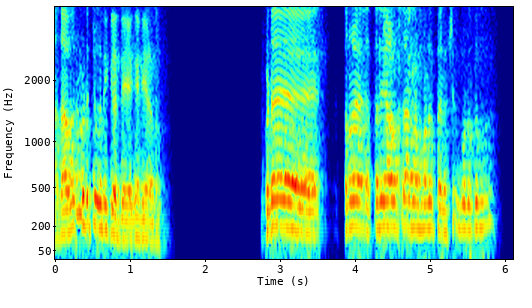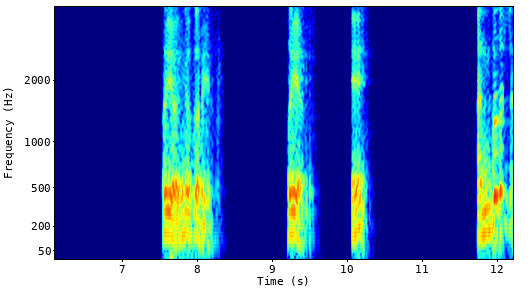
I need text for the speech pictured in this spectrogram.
അത് അവരോട് ചോദിക്കണ്ടേ എങ്ങനെയാണ്? ഇവിടെ എത്ര എത്ര ആൾക്കാർ നമ്മൾ പെൻഷൻ കൊടുക്കുന്നു? അറിയോ? നിങ്ങൾക്കറിയാം? അറിയാം? ഏ? അൻപതല്ല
